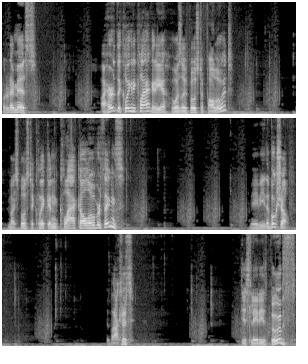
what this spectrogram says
What did I miss? I heard the clickety clackety. Was I supposed to follow it? Am I supposed to click and clack all over things? Maybe the bookshelf. The boxes. This lady's boobs.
